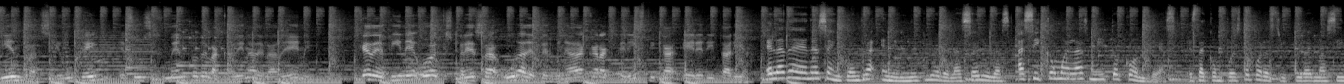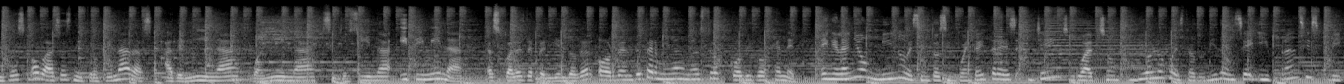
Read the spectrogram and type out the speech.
mientras que un gen es un segmento de la cadena del ADN. Que define o expresa una determinada característica hereditaria. El ADN se encuentra en el núcleo de las células, así como en las mitocondrias. Está compuesto por estructuras más simples o bases nitrogenadas, adenina, guanina, citosina y timina, las cuales dependiendo del orden determinan nuestro código genético. En el año 1953, James Watson, biólogo estadounidense, y Francis Crick,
